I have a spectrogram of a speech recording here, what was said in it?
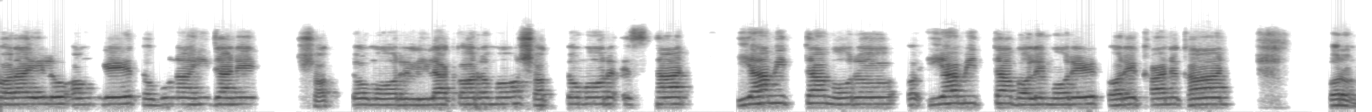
করাইল অঙ্গে তবু নাহি জানে, সত্য মোর লীলা কর্ম সত্য মোর স্থান ইহা মিথ্যা মোর ইহা মিথ্যা বলে মোরে করে খান খান করুন।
